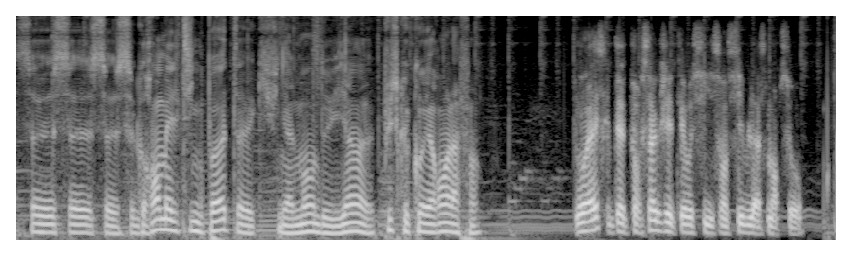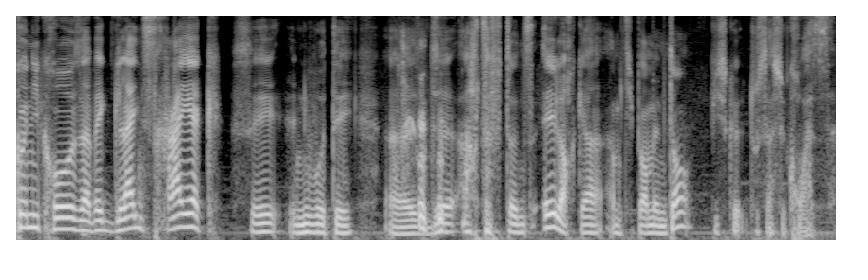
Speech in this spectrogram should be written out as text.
ce, ce, ce- grand melting pot qui finalement devient plus que cohérent à la fin. Ouais, c'est peut-être pour ça que j'étais aussi sensible à ce morceau. Connie Rose avec Gleinstreich, c'est une nouveauté de Art of Tones et Lorca un petit peu en même temps, puisque tout ça se croise.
